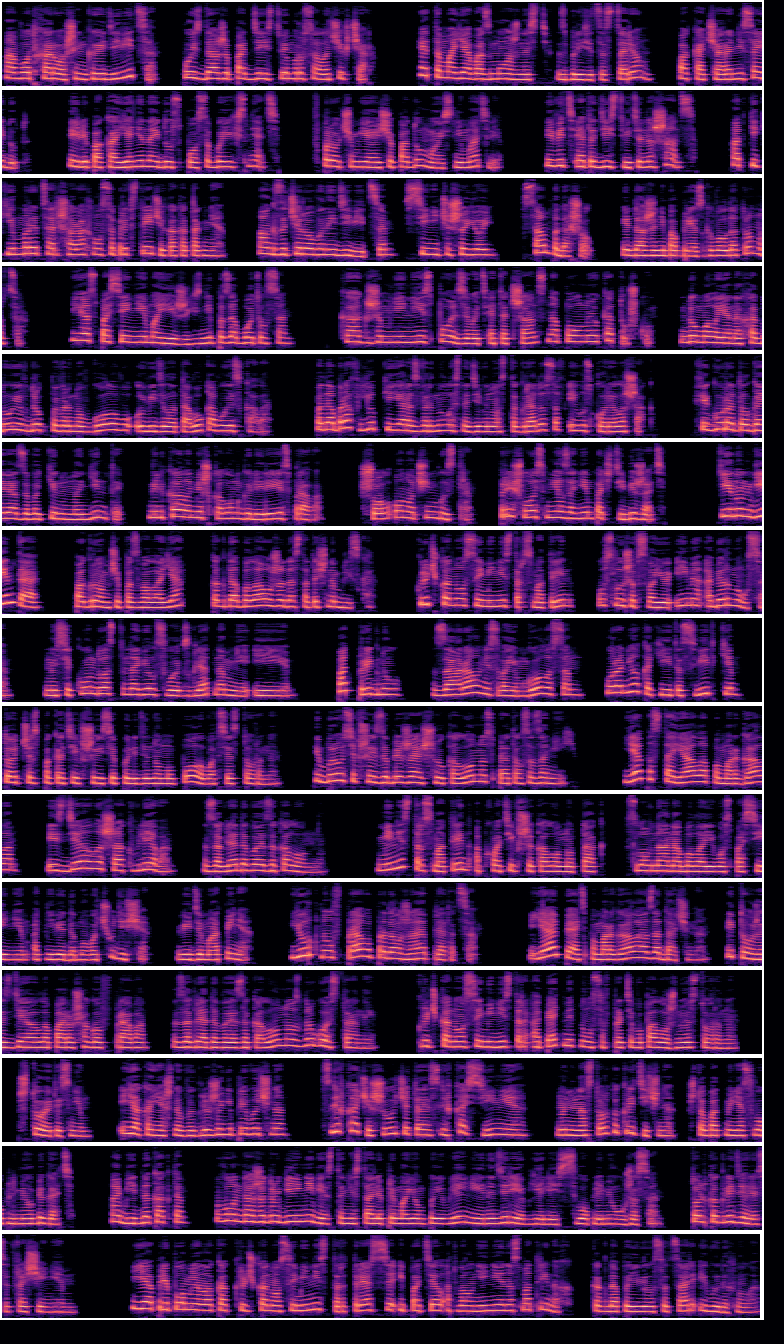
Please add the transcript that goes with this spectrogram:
А вот хорошенькая девица, пусть даже под действием русалочьих чар, это моя возможность сблизиться с царем, пока чары не сойдут. Или пока я не найду способа их снять. Впрочем, я еще подумаю, снимать ли. И ведь это действительно шанс. От Кикиморы царь шарахнулся при встрече, как от огня. А к зачарованной девице с синей чешуей сам подошел и даже не побрезговал дотронуться. И о спасении моей жизни позаботился. Как же мне не использовать этот шанс на полную катушку? Думала я на ходу и вдруг, повернув голову, увидела того, кого искала. Подобрав юбки, я развернулась на 90 градусов и ускорила шаг. Фигура долговязого Кинуна Гинты мелькала меж колонн галереи справа. Шел он очень быстро. Пришлось мне за ним почти бежать. «Кинун Гинта!» — погромче позвала я, когда была уже достаточно близко. Крючконосый министр Смотрин, услышав свое имя, обернулся. На секунду остановил свой взгляд на мне и... подпрыгнул, заорал не своим голосом, уронил какие-то свитки, тотчас покатившиеся по ледяному полу во все стороны, и, бросившись за ближайшую колонну, спрятался за ней. Я постояла, поморгала и сделала шаг влево, заглядывая за колонну. Министр Смотрин, обхвативший колонну так, словно она была его спасением от неведомого чудища, видимо, от меня, юркнул вправо, продолжая прятаться. Я опять поморгала озадаченно и тоже сделала пару шагов вправо, заглядывая за колонну с другой стороны, Крючконосый министр опять метнулся в противоположную сторону. Что это с ним? Я, конечно, выгляжу непривычно. Слегка чешуйчатая, слегка синяя, но не настолько критично, чтобы от меня с воплями убегать. Обидно как-то. Вон даже другие невесты не стали при моем появлении на деревья лезть с воплями ужаса, только глядели с отвращением. Я припомнила, как крючконосый министр трясся и потел от волнения на смотринах, когда появился царь и выдохнула.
